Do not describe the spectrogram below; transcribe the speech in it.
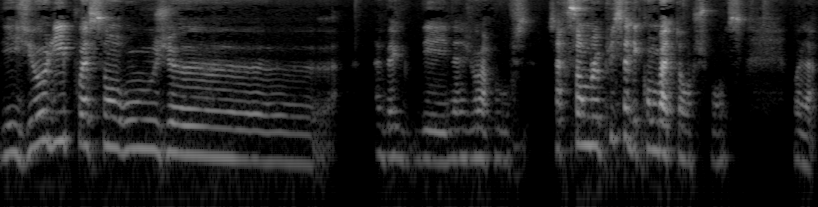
Des jolis poissons rouges euh, avec des nageoires rouges. Ça ressemble plus à des combattants, je pense. Voilà.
